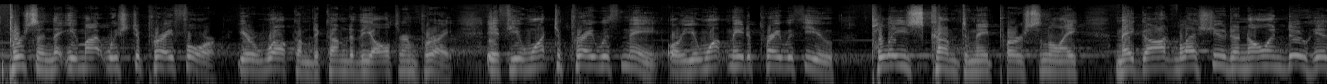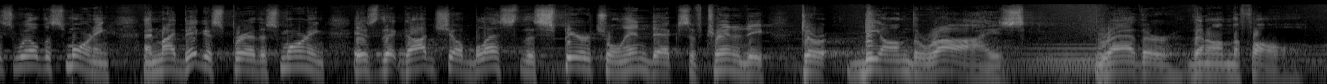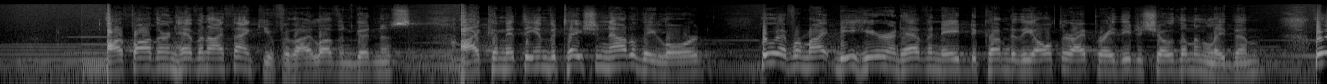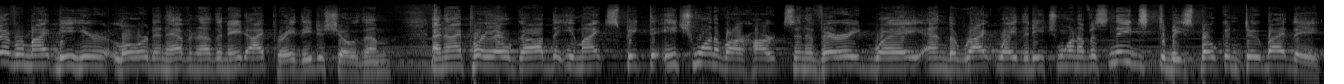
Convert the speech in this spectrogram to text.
person that you might wish to pray for, you're welcome to come to the altar and pray. If you want to pray with me or you want me to pray with you, please come to me personally. May God bless you to know and do His will this morning. And my biggest prayer this morning is that God shall bless the spiritual index of Trinity to be on the rise rather than on the fall. Our Father in heaven, I thank you for thy love and goodness. I commit the invitation now to thee, Lord. Whoever might be here and have a need to come to the altar, I pray thee to show them and lead them. Whoever might be here, Lord, and have another need, I pray thee to show them. And I pray, O God, that you might speak to each one of our hearts in a varied way and the right way that each one of us needs to be spoken to by thee,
